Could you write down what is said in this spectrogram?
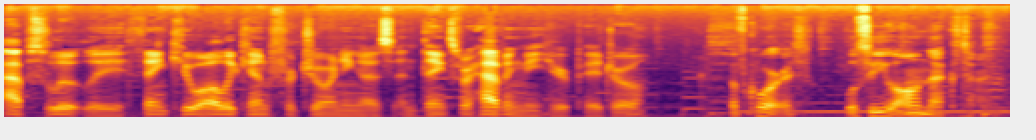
Absolutely. Thank you all again for joining us, and thanks for having me here, Pedro. Of course. We'll see you all next time.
